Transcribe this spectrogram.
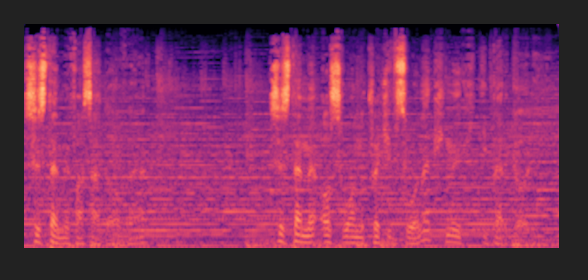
systemy fasadowe, systemy osłon przeciwsłonecznych i pergoli.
